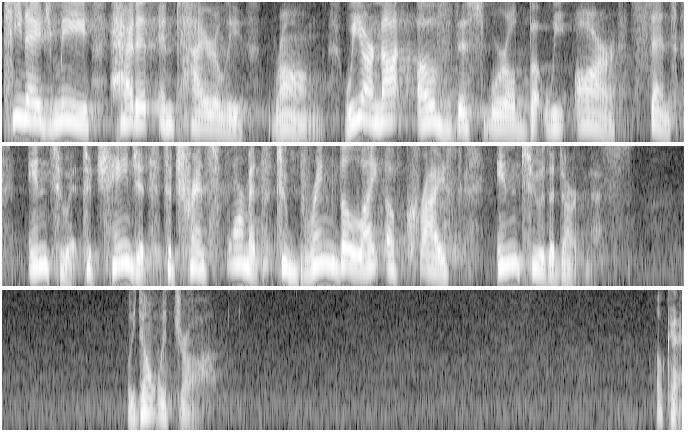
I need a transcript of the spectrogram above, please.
Teenage me had it entirely wrong. We are not of this world, but we are sent into it to change it, to transform it, to bring the light of Christ into the darkness. We don't withdraw. Okay,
